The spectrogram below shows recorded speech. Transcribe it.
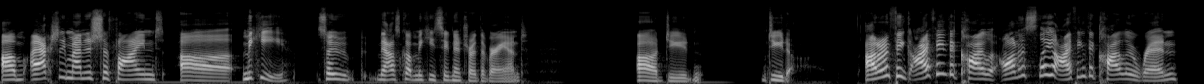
um, I actually managed to find uh Mickey. So Mouse got Mickey's signature at the very end. Oh, dude, dude, I don't think I think that Kylo honestly, I think that Kylo Ren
